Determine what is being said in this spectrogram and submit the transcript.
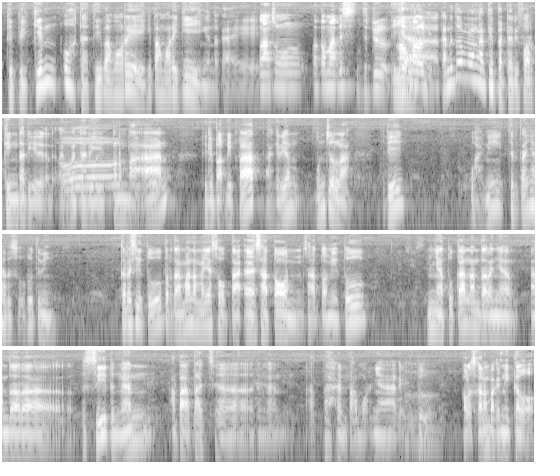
dibikin, oh dadi pamore, iki pamore iki gitu kayak. langsung otomatis jedul Iya, normal gitu. kan itu memang akibat dari forging tadi, akibat Oh, dari penempaan, dilipat-lipat, akhirnya muncul lah. Jadi, wah ini ceritanya harus urut ini. Keris itu pertama namanya sota, eh, saton. Saton itu menyatukan antaranya antara besi dengan apa baja dengan bahan pamornya kayak gitu. Kalau sekarang pakai nikel.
